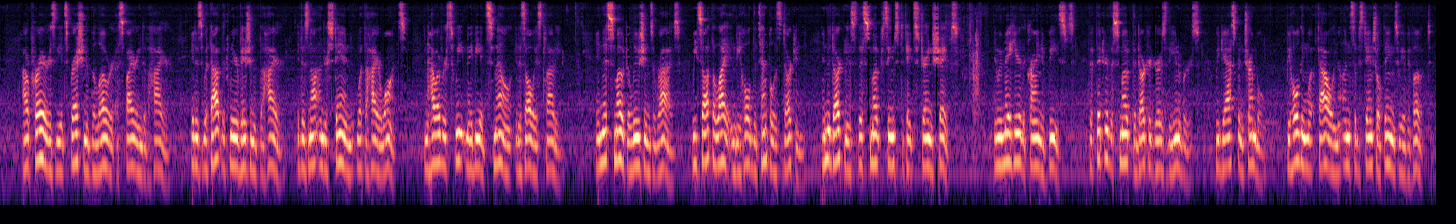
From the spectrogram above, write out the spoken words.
Our prayer is the expression of the lower aspiring to the higher. It is without the clear vision of the higher. It does not understand what the higher wants. And however sweet may be its smell, it is always cloudy. In this smoke illusions arise. We sought the light, and behold, the temple is darkened. In the darkness, this smoke seems to take strange shapes, and we may hear the crying of beasts. The thicker the smoke, the darker grows the universe. We gasp and tremble, beholding what foul and unsubstantial things we have evoked.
